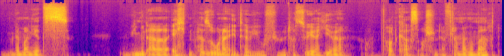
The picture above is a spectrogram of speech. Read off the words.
wenn man jetzt wie mit einer echten Person ein Interview führt, hast du ja hier im Podcast auch schon öfter mal gemacht,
